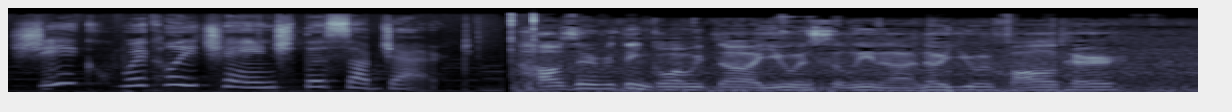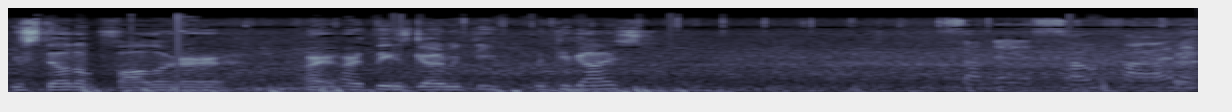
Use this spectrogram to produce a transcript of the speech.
she quickly changed the subject. How's everything going with uh, you and Selena? I know you unfollowed her you still don't follow her. Are, are things good with you with you guys? Sunday is so fun.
